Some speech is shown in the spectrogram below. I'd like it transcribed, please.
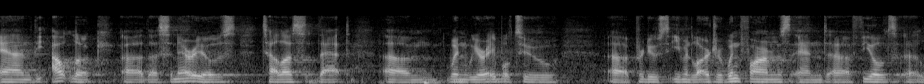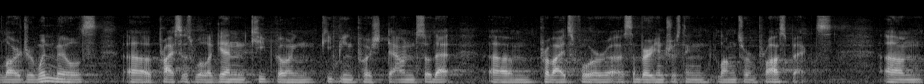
and the outlook, uh, the scenarios tell us that um, when we are able to produce even larger wind farms and uh, field uh, larger windmills, uh, prices will again keep going, keep being pushed down, so that um, provides for uh, some very interesting long-term prospects. Um,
